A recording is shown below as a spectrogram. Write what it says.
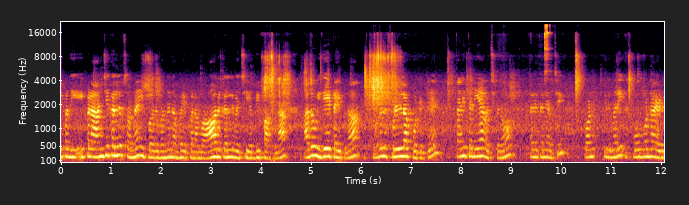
இப்போ இப்போ நான் அஞ்சு கல் சொன்னேன். இப்போ அது வந்து நம்ம இப்போ நம்ம ஆறு கல் வச்சு எப்படி பார்க்கலாம்? அதுவும் இதே டைப் தான். முதல்ல ஃபுல்லாக போட்டுட்டு தனித்தனியாக வச்சுக்கணும். தனித்தனியாக வச்சு ஒன் இது மாதிரி ஒவ்வொன்றா எடு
